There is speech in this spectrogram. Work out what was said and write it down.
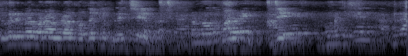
এগুলির ব্যাপারে আমরা পদক্ষেপ নিচ্ছি আমরা। মানে, জি। বলেছেন আপনারা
